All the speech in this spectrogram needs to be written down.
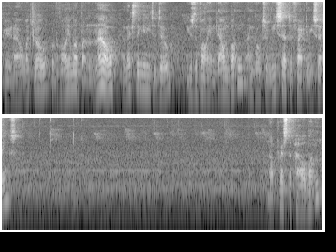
Okay, now let go of the volume up button. Now, the next thing you need to do, use the volume down button and go to reset to factory settings. Now press the power button.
